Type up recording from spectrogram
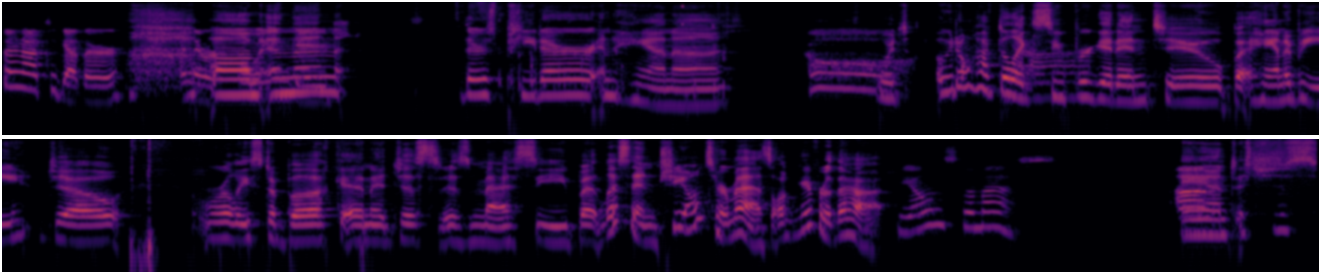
they're not together, and they were um, and then there's Peter and Hannah, which which we don't have to like Yeah. super get into, but Hannah B. Joe released a book and it just is messy. But listen, she owns her mess. I'll give her that. she owns the mess. Um, and it's just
